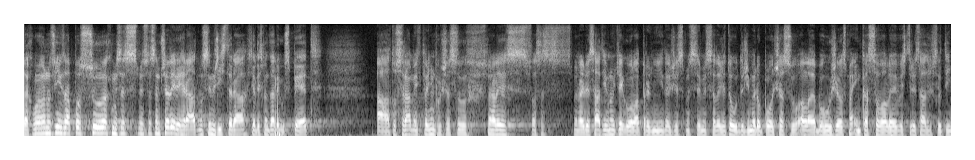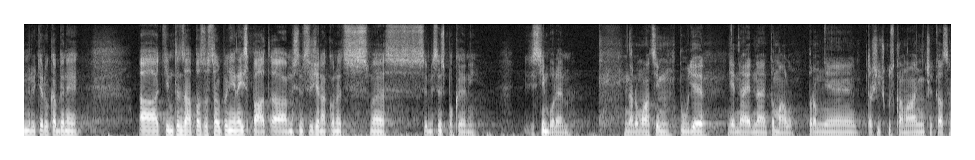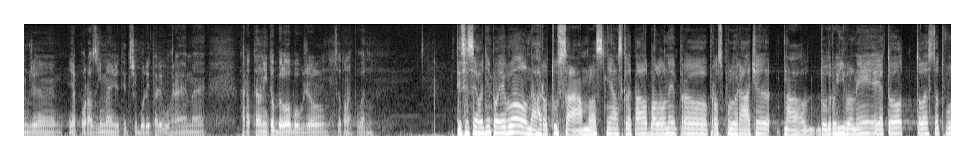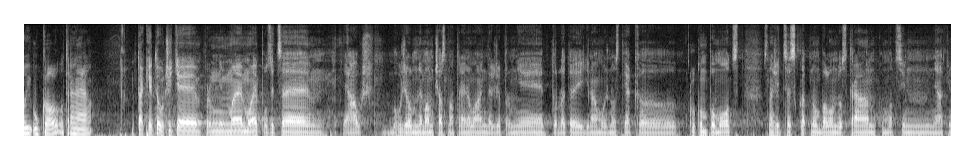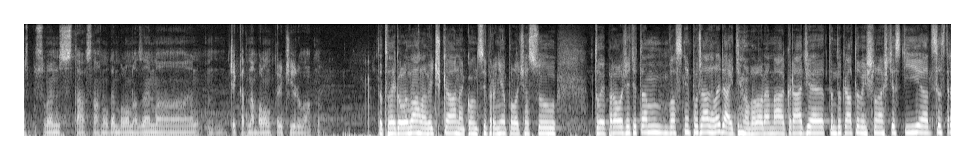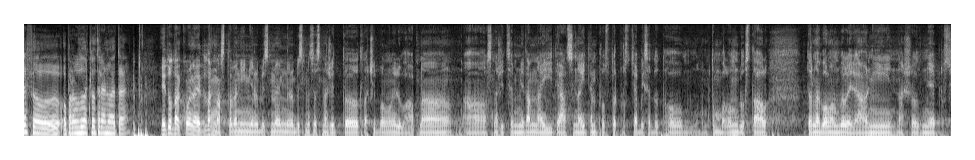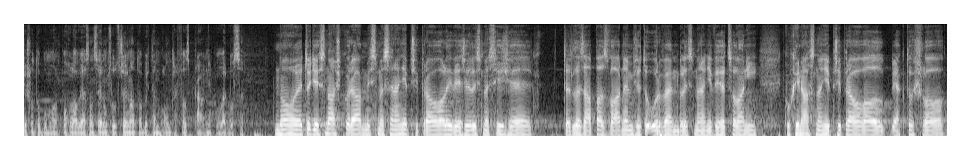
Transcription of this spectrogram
Tak moje hodnocení zápasu, tak my, se, my jsme sem přijeli vyhrát, musím říct teda, chtěli jsme tady uspět. A to se nám i v prvním počasu, jsme dali, vlastně jsme dali desátý minutě góla první, takže jsme si mysleli, že to udržíme do poločasu, ale bohužel jsme inkasovali ve 44. minutě do kabiny a tím ten zápas dostal úplně jiný spát a myslím si, že nakonec jsme si myslím spokojení s tím bodem. Na domácím půdě jedna jedna je to málo. Pro mě trošičku zklamání, čekal jsem, že je porazíme, že ty tři body tady uhrajeme. Hratelný to bylo, bohužel se to nepovedlo. Ty jsi se hodně pohyboval na hrotu sám vlastně a sklepal balony pro, pro spoluhráče na, do druhé vlny. Je to tohle to tvůj úkol u trenéra? Tak je to určitě pro mě moje, moje pozice. Já už bohužel nemám čas na trénování, takže pro mě tohle je jediná možnost, jak eh, klukům pomoct, snažit se sklepnout balon do strán, pomoci jim nějakým způsobem stáhnout ten balon na zem a čekat na balon, který přijde do vápna. Tato je golová hlavička na konci prvního poločasu to vypadalo, že tě tam vlastně pořád hledají těma balonama, akorát, že tentokrát to vyšlo naštěstí a ty se strefil. Opravdu takhle trénujete? Je to takové, je to tak nastavený, měli bychom, měli bychom se snažit eh, tlačit balony do vápna a snažit se mě tam najít, já si najít ten prostor, prostě, abych se do toho k tomu balonu dostal. Tenhle balon byl ideální, našel mě, prostě šlo to po, po hlavě, já jsem se jenom soustředil na to, abych ten balon trefil správně, povedlo se. No, je to děsná škoda, my jsme se na ně připravovali, věřili jsme si, že tenhle zápas zvládnem, že to urvem, byli jsme na ně vyhecovaný, Kuchy nás na ně připravoval, jak to šlo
